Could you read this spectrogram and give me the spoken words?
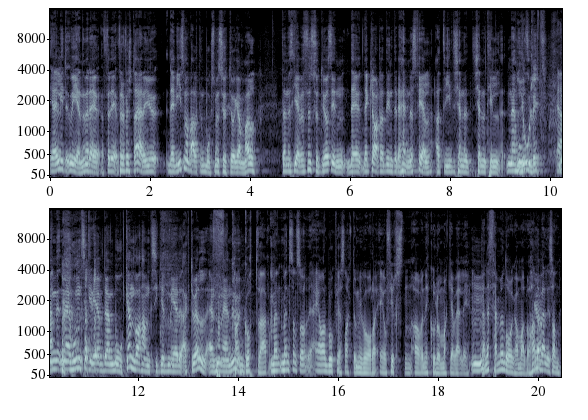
jeg er litt uenig med deg. For det, for det første er det jo Det er vi som har valgt en bok som er 70 år gammel. Den er skrevet for 70 år siden. Det, det, er klart at det ikke er hennes fel at vi ikke kjenner, kjenner til hun, Jo, litt. Ja. Men når hun skrev den boken, var han sikkert mer aktuell enn han er nå. Kan godt være. Men, men sånn så, en annen bok vi har snakket om i vår, da, er jo 'Fyrsten' av Niccolo Machiavelli. Mm. Den er 500 år gammel, og han ja. er veldig sånn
